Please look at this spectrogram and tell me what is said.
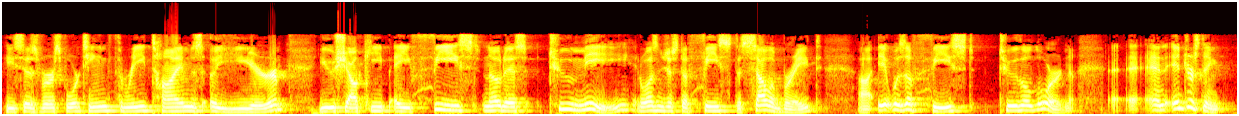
He says, verse 14, three times a year you shall keep a feast, notice, to me. It wasn't just a feast to celebrate, uh, it was a feast to the Lord. And interesting,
